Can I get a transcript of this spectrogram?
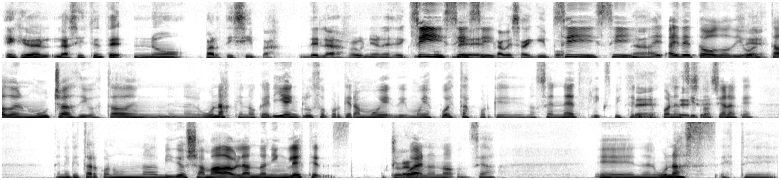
En general, la asistente no participa de las reuniones de equipo, sí, sí, de cabeza de equipo. Sí, sí, ah. hay, de todo, digo, he estado en muchas, digo, he estado en, algunas que no quería incluso porque eran muy, muy expuestas porque, no sé, Netflix, viste, que te ponen situaciones que tenés que estar con una videollamada hablando en inglés que, bueno, no, o sea, en algunas, este,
